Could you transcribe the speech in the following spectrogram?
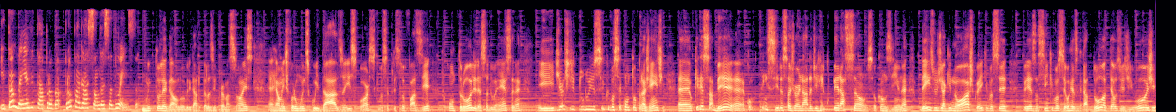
e também evitar a propagação dessa doença. Muito legal, Lu. Obrigado pelas informações. É, realmente foram muitos cuidados e esforços que você precisou fazer para o controle dessa doença, né? E diante de tudo isso que você contou para gente, é, eu queria saber é, como tem sido essa jornada de recuperação do seu cãozinho, né? Desde o diagnóstico aí que você fez assim que você o resgatou até os dias de hoje,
